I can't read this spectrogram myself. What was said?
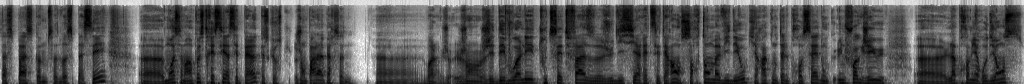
Ça se passe comme ça doit se passer. Euh, moi, ça m'a un peu stressé à cette période parce que j'en parlais à personne. Euh, voilà, j'ai dévoilé toute cette phase judiciaire, etc., en sortant ma vidéo qui racontait le procès. Donc, une fois que j'ai eu euh, la première audience,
